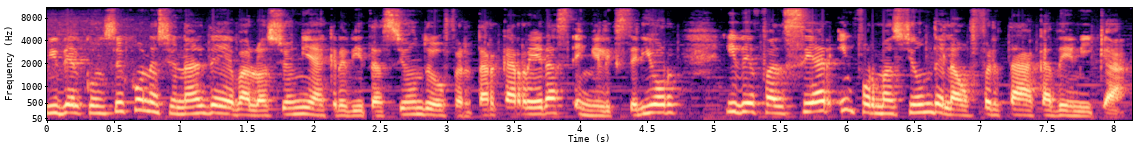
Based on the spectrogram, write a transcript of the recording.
ni del Consejo Nacional de Evaluación y Acreditación de ofertar carreras en el exterior y de falsear información de la oferta académica.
